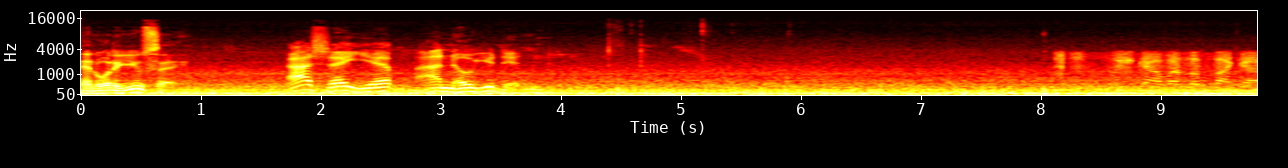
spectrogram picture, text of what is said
And what do you say? I say, yep, I know you didn't. We got what looks like a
